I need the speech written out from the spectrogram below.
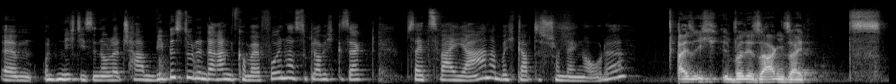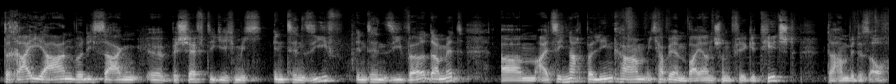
ähm, und nicht diese Knowledge haben. Wie bist du denn daran gekommen? Weil vorhin hast du, glaube ich, gesagt, seit zwei Jahren, aber ich glaube, das ist schon länger, oder? Also ich würde sagen, seit drei Jahren, würde ich sagen, äh, beschäftige ich mich intensiv, intensiver damit. Ähm, als ich nach Berlin kam, ich habe ja in Bayern schon viel geteacht, da haben wir das auch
